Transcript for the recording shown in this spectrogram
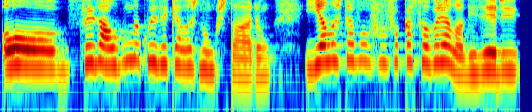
ou fez alguma coisa que elas não gostaram, e elas estavam a fofocar sobre ela, a dizer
